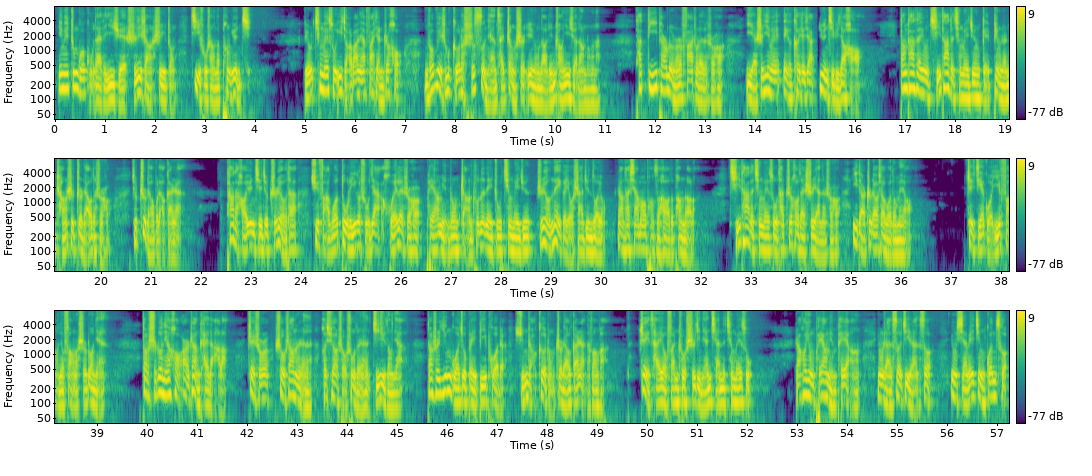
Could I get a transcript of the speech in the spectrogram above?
因为中国古代的医学实际上是一种技术上的碰运气。比如青霉素一九二八年发现之后，你说为什么隔了十四年才正式运用到临床医学当中呢？他第一篇论文发出来的时候，也是因为那个科学家运气比较好，当他在用其他的青霉菌给病人尝试治疗的时候，就治疗不了感染。他的好运气就只有他去法国度了一个暑假，回来时候培养皿中长出的那株青霉菌，只有那个有杀菌作用，让他瞎猫碰死耗子碰着了。其他的青霉素，他之后在试验的时候一点治疗效果都没有。这结果一放就放了十多年，到了十多年后，二战开打了，这时候受伤的人和需要手术的人急剧增加，当时英国就被逼迫着寻找各种治疗感染的方法，这才又翻出十几年前的青霉素。然后用培养皿培养，用染色剂染色，用显微镜观测。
